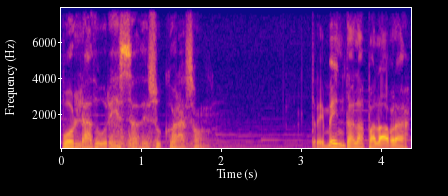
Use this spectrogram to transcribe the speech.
por la dureza de su corazón. Tremenda la palabra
